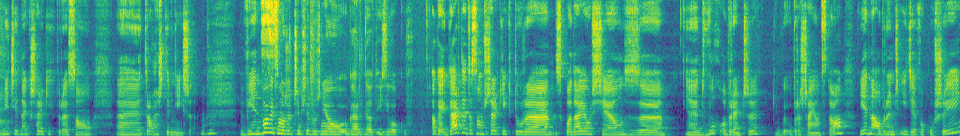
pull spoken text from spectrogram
mieć jednak szelki, które są e, trochę sztywniejsze. Więc... Powiedz może, czym się różnią gardy od easy walków. Okej, gardy to są szelki, które składają się z e, dwóch obręczy, jakby upraszczając to. Jedna obręcz idzie wokół szyi,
